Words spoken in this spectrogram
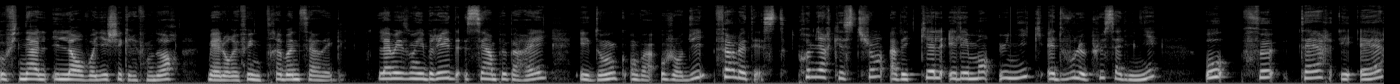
Au final, il l'a envoyé chez Gryffondor, mais elle aurait fait une très bonne Serre d'Aigle. La maison hybride, c'est un peu pareil, et donc on va aujourd'hui faire le test. Première question, avec quel élément unique êtes-vous le plus aligné? Eau, feu, terre et air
